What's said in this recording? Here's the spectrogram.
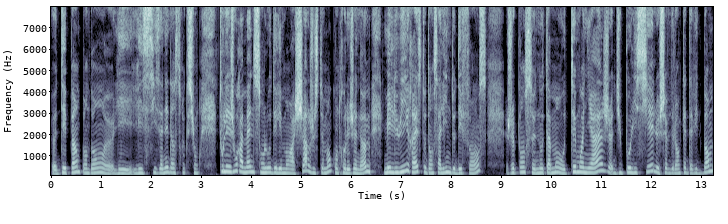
dépeint pendant les, six années d'instruction. Tous les jours amène son lot d'éléments à charge justement contre le jeune homme, lui reste dans sa ligne de défense. Je pense notamment au témoignage du policier, le chef de l'enquête David Borm,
